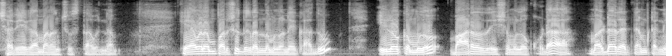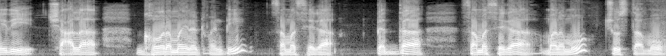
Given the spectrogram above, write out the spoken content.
చర్యగా మనం చూస్తూ ఉన్నాం. కేవలం పరిశుద్ధ గ్రంథంలోనే కాదు ఈ లోకంలో భారతదేశంలో కూడా మర్డర్ అటెంప్ట్ అనేది చాలా ఘోరమైనటువంటి సమస్యగా పెద్ద సమస్యగా మనము చూస్తాము.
